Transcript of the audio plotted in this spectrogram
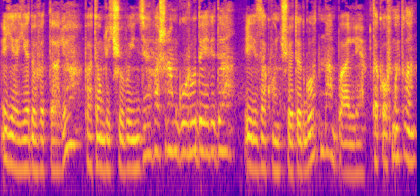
я еду в Италию, потом лечу в Индию в ашрам гуру Дэвида и закончу этот год на Бали. Таков мой план.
